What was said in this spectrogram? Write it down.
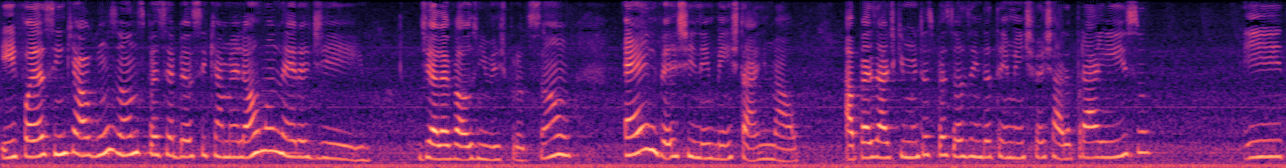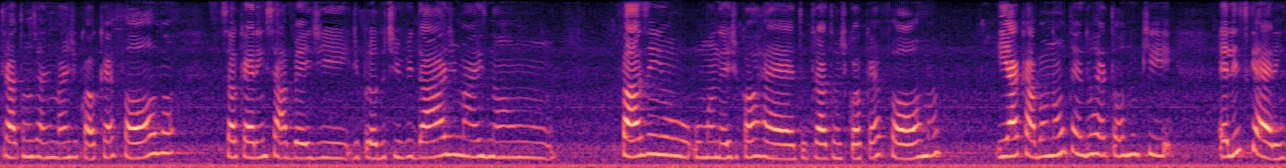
E foi assim que há alguns anos percebeu-se que a melhor maneira de, de elevar os níveis de produção é investir em bem-estar animal. Apesar de que muitas pessoas ainda têm mente fechada para isso, e tratam os animais de qualquer forma, só querem saber de, de produtividade, mas não fazem o, o manejo correto, tratam de qualquer forma e acabam não tendo o retorno que eles querem.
